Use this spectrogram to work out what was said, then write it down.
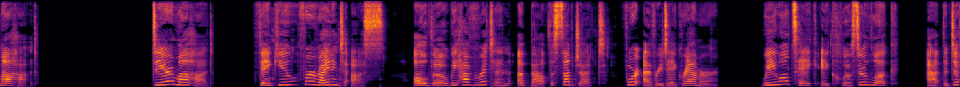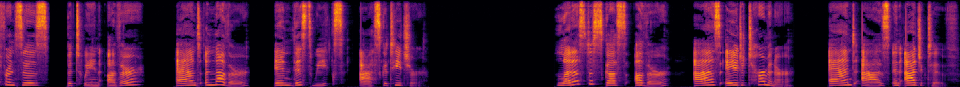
Mahad. Dear Mahad, thank you for writing to us. Although we have written about the subject for everyday grammar, we will take a closer look at the differences between other and another in this week's Ask a Teacher. Let us discuss other as a determiner and as an adjective.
